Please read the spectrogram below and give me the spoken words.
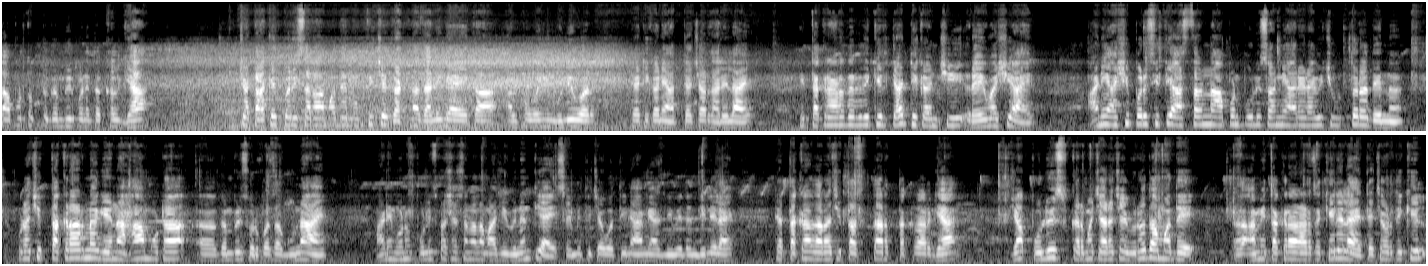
ताबडतोब गंभीरपणे दखल घ्या. तुमच्या टाकेत परिसरामध्ये नुकतीच एक घटना झालेली आहे एका अल्पवयीन मुलीवर त्या ठिकाणी अत्याचार झालेला आहे. ही तक्रारदार देखील त्या ठिकाणची रहिवाशी आहे. आणि अशी परिस्थिती असताना आपण पोलिसांनी आरेरावीची उत्तरं देणं कुणाची तक्रार न घेणं हा मोठा गंभीर स्वरूपाचा गुन्हा आहे. आणि म्हणून पोलीस प्रशासनाला माझी विनंती आहे समितीच्या वतीने आम्ही आज निवेदन दिलेलं आहे. त्या तक्रारदाराची तक्रार तक्रार घ्या. ज्या पोलीस कर्मचाऱ्याच्या विरोधामध्ये आम्ही तक्रार अर्ज केलेला आहे. त्याच्यावर देखील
